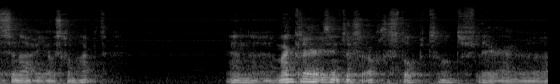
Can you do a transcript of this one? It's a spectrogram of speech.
scenario's gemaakt. En, eh, maar Claire is intussen ook gestopt, want Flair, eh,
